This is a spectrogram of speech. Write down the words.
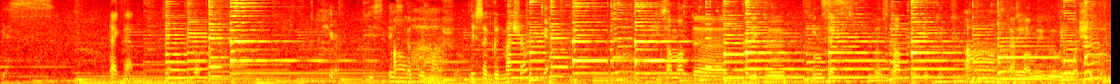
Yes. Like that. Here. This is oh, a good mushroom. This is a good mushroom? Yeah. Some of the little insects will stop to eat it. Oh, That's why we, we will worship them.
